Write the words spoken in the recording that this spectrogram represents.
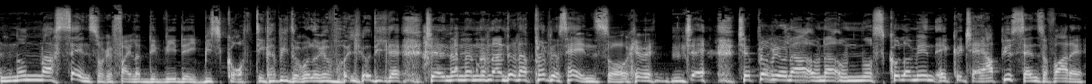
non ha senso che fai la DV dei biscotti, capito quello che voglio dire? Cioè, non, non, non, ha, non ha, proprio senso. Cioè, c'è proprio una, una, uno scollamento. Cioè, ha più senso fare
